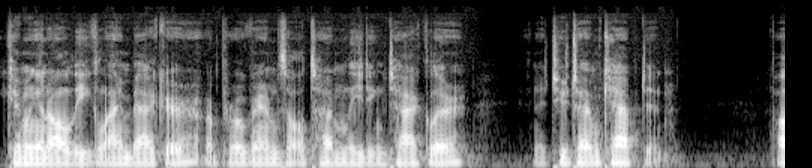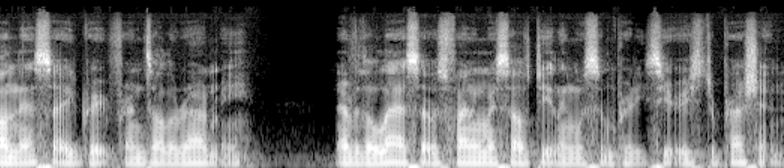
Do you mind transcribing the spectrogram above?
Becoming an all league linebacker, our program's all time leading tackler, and a two time captain. Upon this, I had great friends all around me. Nevertheless, I was finding myself dealing with some pretty serious depression.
